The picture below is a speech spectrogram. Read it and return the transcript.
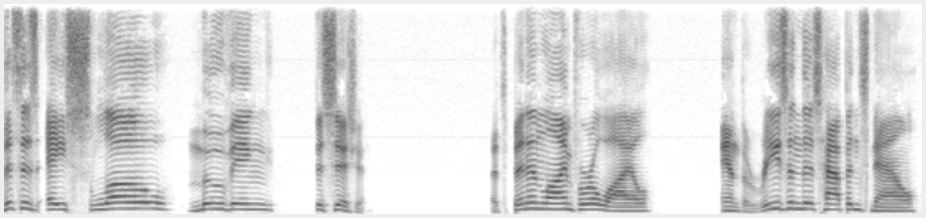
This is a slow moving decision that's been in line for a while. And the reason this happens now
